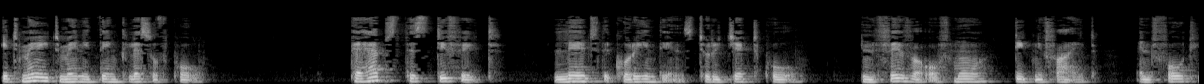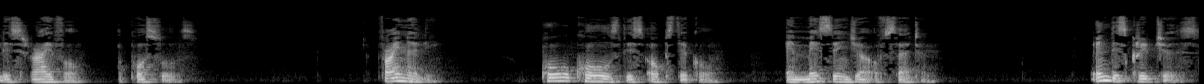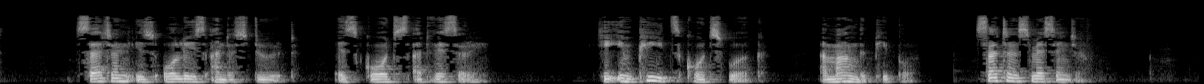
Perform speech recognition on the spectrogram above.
It made many think less of Paul. Perhaps this defect led the Corinthians to reject Paul in favor of more dignified and faultless rival apostles. Finally, Paul calls this obstacle a messenger of Satan. In the scriptures, Satan is always understood as God's adversary. He impedes God's work among the people. Satan's messenger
